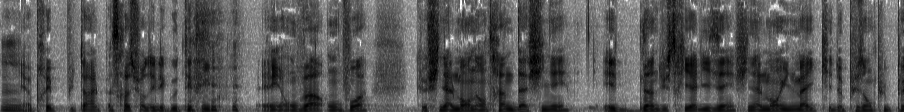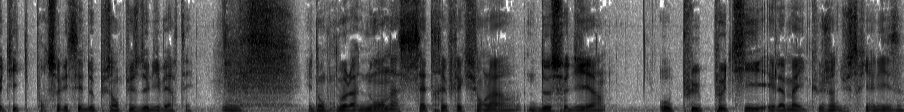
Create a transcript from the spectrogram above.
Mm. Et après, plus tard, elle passera sur des Legos techniques. et on va, on voit que finalement, on est en train d'affiner et d'industrialiser finalement une maille qui est de plus en plus petite pour se laisser de plus en plus de liberté. Mm. Et donc voilà, nous on a cette réflexion-là de se dire, au plus petit est la maille que j'industrialise,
